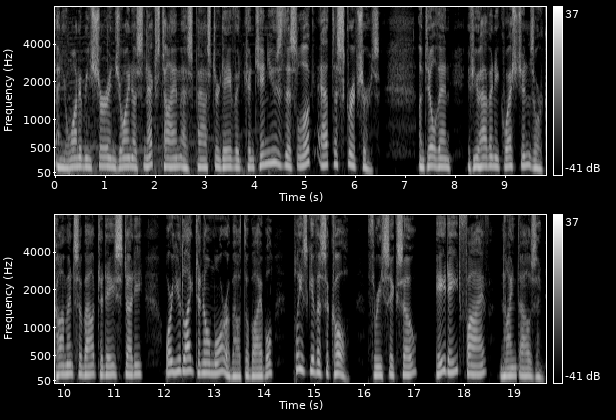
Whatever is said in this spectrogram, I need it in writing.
And you'll want to be sure and join us next time as Pastor David continues this look at the scriptures. Until then, if you have any questions or comments about today's study, or you'd like to know more about the Bible, please give us a call 360 885 9000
